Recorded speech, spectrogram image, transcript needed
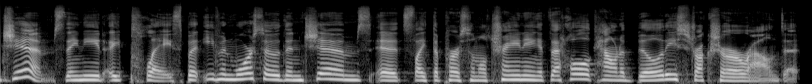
gyms. They need a place, but even more so than gyms, it's like the personal training. It's that whole accountability structure around it.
